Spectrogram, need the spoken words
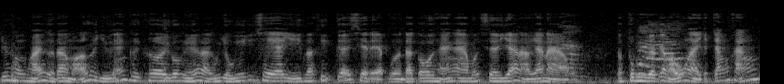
Chứ không phải người ta mở cái dự án khơi khơi có nghĩa là ví dụ như chiếc xe gì ta thiết kế xe đẹp rồi người ta coi hãng A với xe giá nào giá nào. Ta tung ra cái mẫu này chắc chắn thắng.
